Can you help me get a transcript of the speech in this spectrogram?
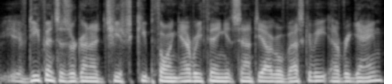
if defenses are going to keep throwing everything at Santiago Vescovi every game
